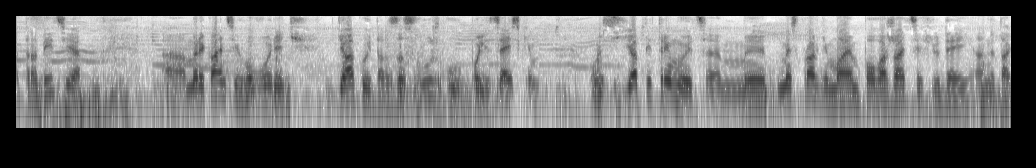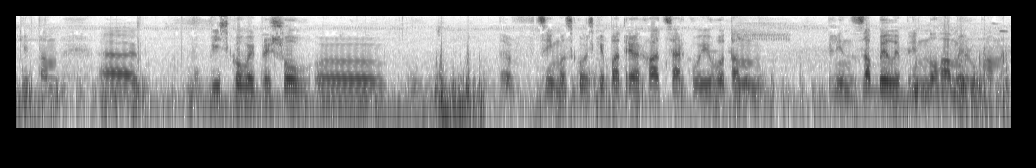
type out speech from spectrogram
е, традиція. Е, Американці говорять дякую там за службу поліцейським. Ось я підтримую це. Ми, ми справді маємо поважати цих людей, а не так, як там е, військовий прийшов е, в цей московський патріархат церкву, його там блін, забили блін, ногами і руками.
